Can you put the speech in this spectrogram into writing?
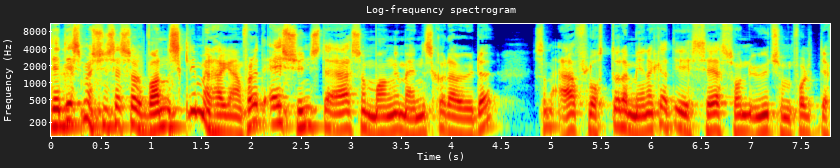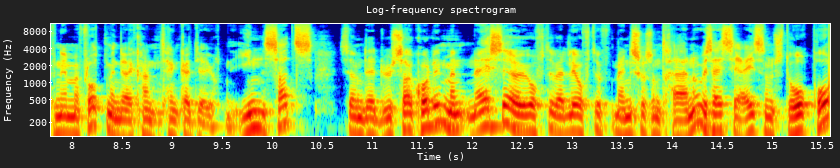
det er det som jeg syns er så vanskelig med det her. For jeg syns det er så mange mennesker der ute som er flotte. og Jeg mener ikke at de ser sånn ut som folk definerer med flott, men jeg kan tenke at de har gjort en innsats, som det du sa, Colin. Men jeg ser jo ofte, veldig ofte mennesker som trener. Hvis jeg ser ei som står på,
